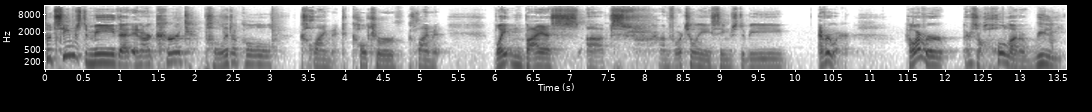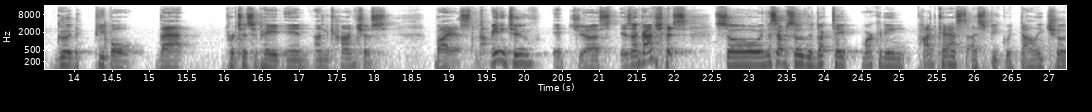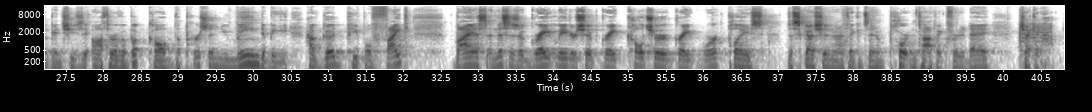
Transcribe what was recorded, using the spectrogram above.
So it seems to me that in our current political climate, culture climate, blatant bias, uh, unfortunately, seems to be everywhere. However, there's a whole lot of really good people that participate in unconscious bias. Not meaning to, it just is unconscious. So, in this episode of the Duct Tape Marketing Podcast, I speak with Dolly Chugh, and she's the author of a book called The Person You Mean to Be How Good People Fight Bias. And this is a great leadership, great culture, great workplace discussion. And I think it's an important topic for today. Check it out.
